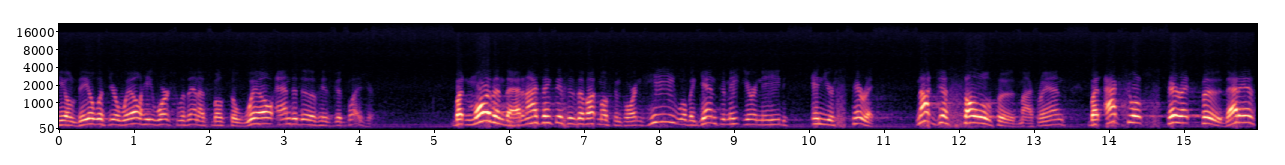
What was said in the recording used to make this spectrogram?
He'll deal with your will. He works within us both to will and to do of his good pleasure. But more than that, and I think this is of utmost importance, he will begin to meet your need in your spirit. Not just soul food, my friends, but actual spirit food. That is,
